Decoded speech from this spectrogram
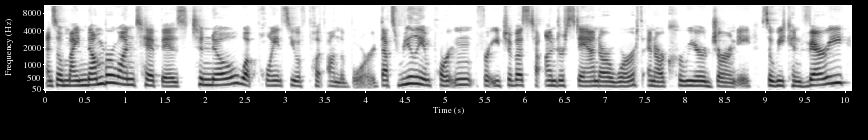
And so, my number one tip is to know what points you have put on the board. That's really important for each of us to understand our worth and our career journey so we can very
